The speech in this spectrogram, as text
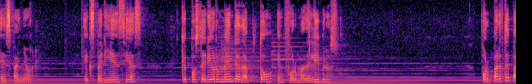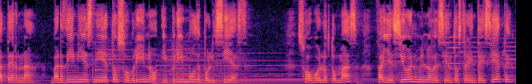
español. Experiencias que posteriormente adaptó en forma de libros. Por parte paterna, Bardini es nieto, sobrino y primo de policías. Su abuelo Tomás falleció en 1937.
